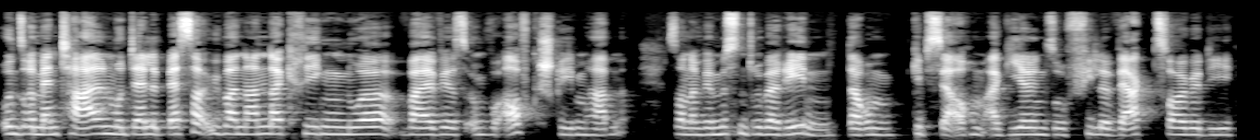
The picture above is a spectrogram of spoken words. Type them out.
unsere mentalen Modelle besser übereinander kriegen, nur weil wir es irgendwo aufgeschrieben haben, sondern wir müssen drüber reden. Darum gibt's ja auch im Agilen so viele Werkzeuge, die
